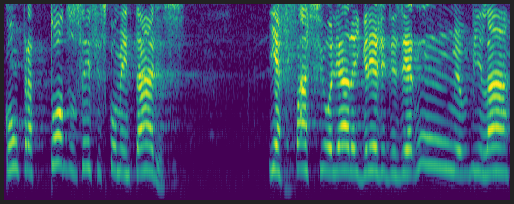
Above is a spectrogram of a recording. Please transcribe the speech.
contra todos esses comentários. E é fácil olhar a igreja e dizer: hum, eu vi lá,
